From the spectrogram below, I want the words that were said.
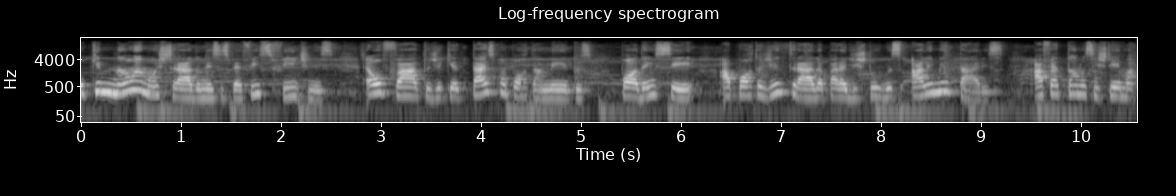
O que não é mostrado nesses perfis fitness é o fato de que tais comportamentos podem ser a porta de entrada para distúrbios alimentares, afetando o sistema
